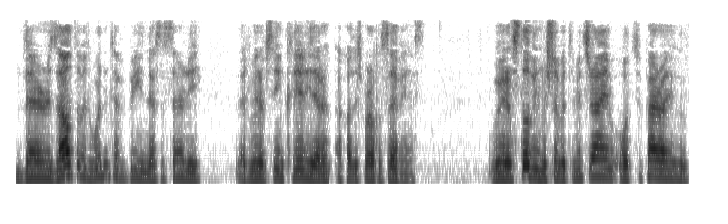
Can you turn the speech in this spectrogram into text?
The result of it wouldn't have been necessarily that we would have seen clearly that HaKadosh Baruch is serving us. We would have still been Meshuvah to Mitzrayim, or to Pharaoh, who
